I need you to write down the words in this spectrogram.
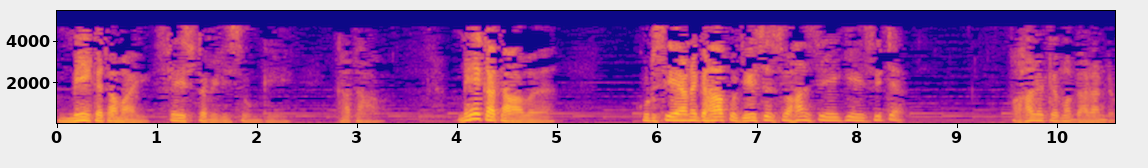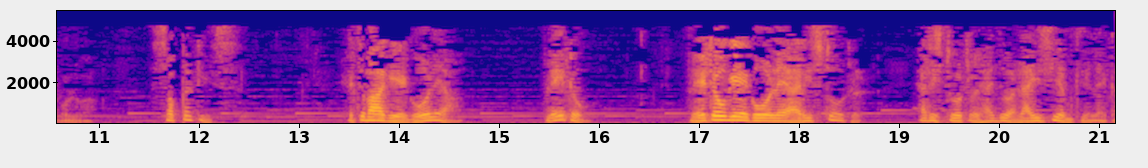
මේක තමයි ශ්‍රේෂ්ඨ මිනිසුන්ගේ කතාව. මේ කතාව කුරුසිය යන ගහපු ජේසුස් වහන්සේගේ සිට පහළටම බලන්න පුළුවන්. සොක්‍රටිස් එතුමාගේ ගෝලයා ප්ලේටෝ ප්ලේටෝගේ ගෝලයා ඇරිස්ටෝටල්. ඇරිස්ටෝටල් හැදුවා ලයිසියම් කියලා එකක්.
